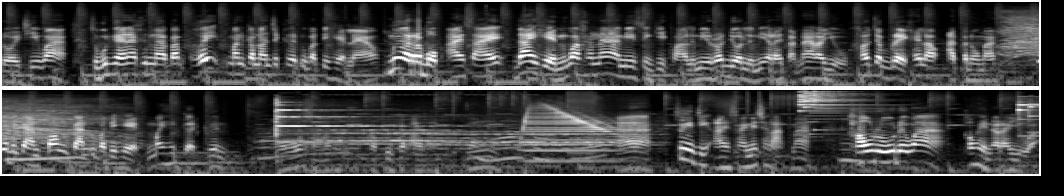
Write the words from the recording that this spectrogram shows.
โดยที่ว่าสมมติเงยหน้าขึ้นมาปั๊บเฮ้ยมันกำลังจะเกิดอุบัติเหตุแล้ว เมื่อระบบ EyeSight ได้เห็นว่าข้างหน้ามีสิ่งกีดขวางหรือมีรถยนต์หรือมีอะไรตัดหน้าเราอยู่เขาจะเบรกให้เราอัตโนมัติ เพื่อเป็นการป้องกันอุบัติเหตุไม่ให้เกิดขึ้นโอ้สาธุขอบคุณครับ EyeSight อืมอ่า ซึ่งจริงๆ EyeSight เนี่ยฉลาดมาก เขารู้ด้วยว่าเขาเห็นอะไรอยู่อะ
